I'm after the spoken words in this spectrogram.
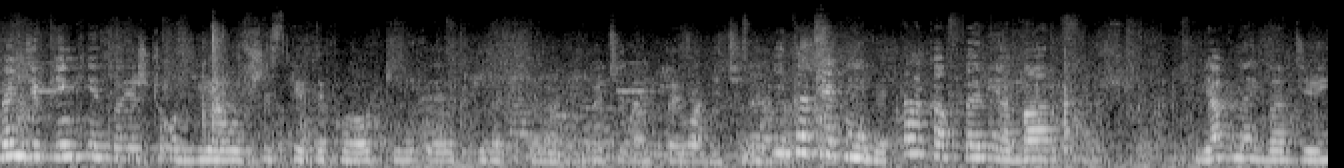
będzie pięknie to jeszcze odbijało wszystkie te kolorki, y, które tutaj mamy. Będzie nam tutaj ładnie I ciemno. tak jak mówię, taka feria barw jak najbardziej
